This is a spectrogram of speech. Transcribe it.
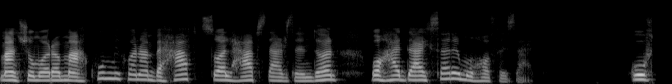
من شما را محکوم می کنم به هفت سال حبس در زندان با حد اکثر محافظت. گفت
